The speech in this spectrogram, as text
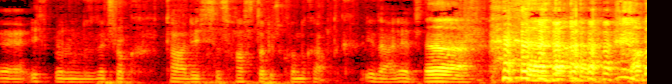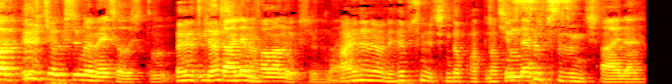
e, ilk bölümümüzde çok talihsiz hasta bir konuk aldık. İdare edin. Ha. Ama bak hiç öksürmemeye çalıştım. Evet, Üç gerçekten. tane mi falan öksürdüm. Yani. Aynen öyle. Hepsini içinde patlattı. İçimde- Sırf sizin için. Aynen.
